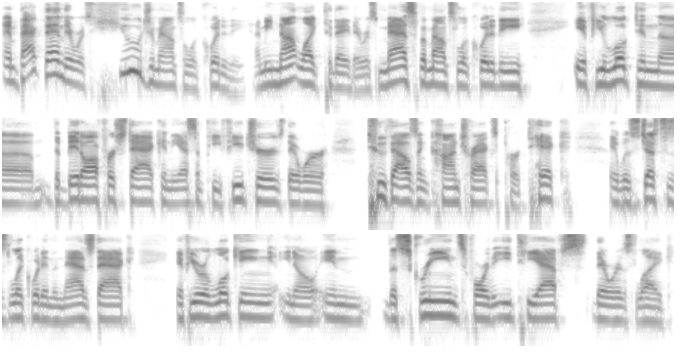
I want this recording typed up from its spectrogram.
and back then there was huge amounts of liquidity. I mean, not like today. There was massive amounts of liquidity. If you looked in the the bid offer stack in the S&P futures, there were 2000 contracts per tick. It was just as liquid in the Nasdaq. If you were looking, you know, in the screens for the ETFs, there was like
